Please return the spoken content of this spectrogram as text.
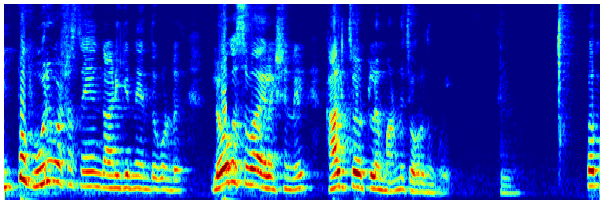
ഇപ്പോൾ ഭൂരിപക്ഷ സ്നേഹം കാണിക്കുന്ന എന്തുകൊണ്ട്? ലോക്സഭാ ഇലക്ഷനിൽ കാൽച്ചുവട്ടിലെ മണ്ണ് ചോർന്നു പോയി. ഇപ്പം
